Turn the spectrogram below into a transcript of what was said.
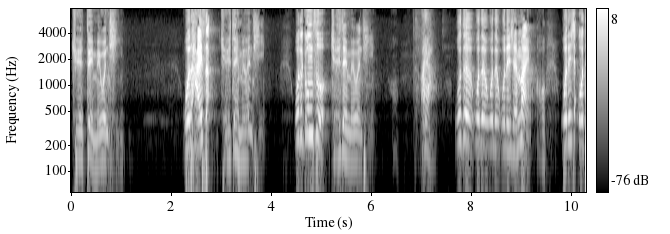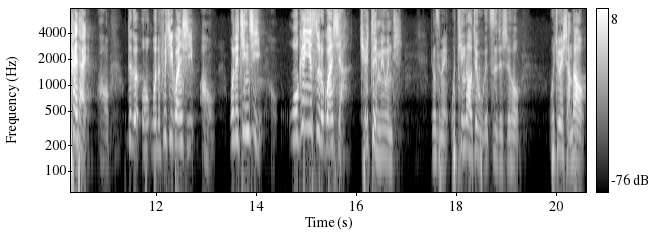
绝对没问题。我的孩子绝对没问题。我的工作绝对没问题。哎呀，我的我的我的我的人脉哦，我的我太太哦，这个我我的夫妻关系哦，我的经济，我跟耶稣的关系啊，绝对没问题。弟兄姊妹，我听到这五个字的时候，我就会想到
